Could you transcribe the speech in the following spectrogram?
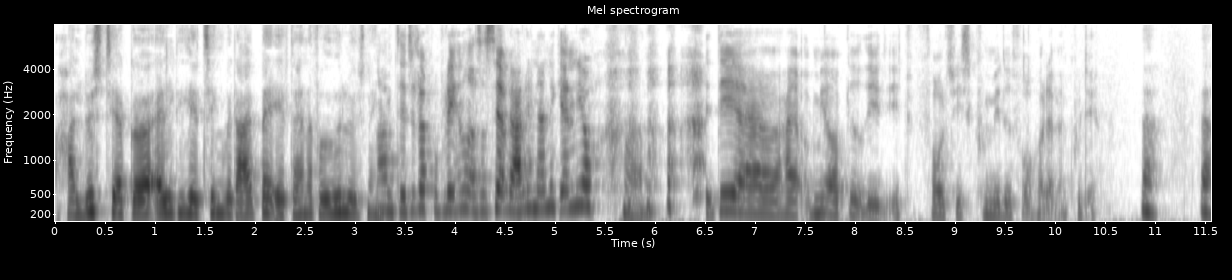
har lyst til at gøre alle de her ting ved dig, bagefter han har fået udløsning? Nej, men det er det, der er problemet, og så ser vi aldrig hinanden igen, jo. Nej. Det er, har jeg mere oplevet i et, et forholdsvis committed forhold, at man kunne det. Ja, ja,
